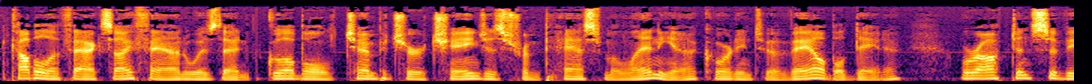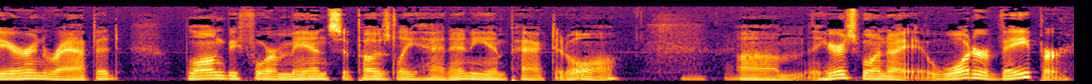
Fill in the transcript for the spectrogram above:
a couple of facts I found was that global temperature changes from past millennia, according to available data, were often severe and rapid, long before man supposedly had any impact at all. Um, here's one: I, water vapor,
